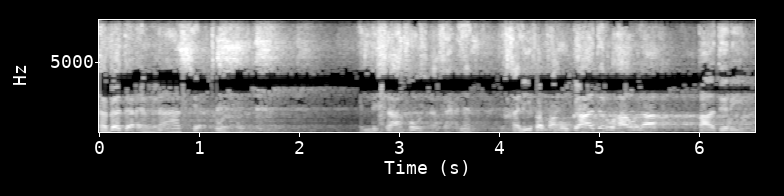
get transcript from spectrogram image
فبدأ الناس يأتونهم. اللي شافوا إنه فعلا الخليفة ما هو قادر وهؤلاء قادرين.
